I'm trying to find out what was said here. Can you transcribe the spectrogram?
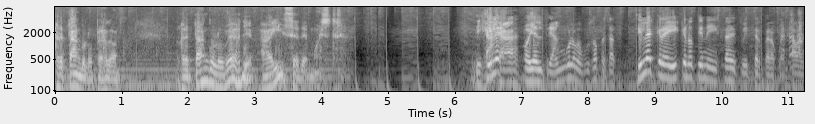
rectángulo, perdón, rectángulo verde, ahí se demuestra. Dije, sí le, oye, el triángulo me puso a pesar. Sí le creí que no tiene Insta ni Twitter, pero cuentaban.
